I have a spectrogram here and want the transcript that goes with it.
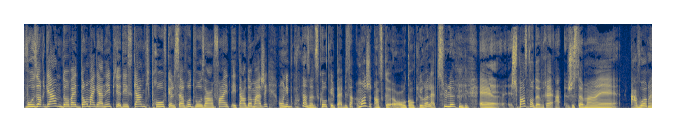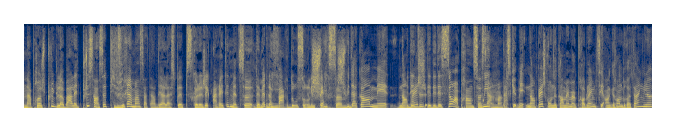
vos organes doivent être donc maganés, puis il y a des scans qui prouvent que le cerveau de vos enfants est, est endommagé. On est beaucoup dans un discours culpabilisant. Moi, je- en tout cas, on conclura là-dessus. Là. Euh, je pense qu'on devrait ah, justement euh, avoir une approche plus globale, être plus sensible, puis vraiment s'attarder à l'aspect psychologique. Arrêter de mettre ça, de mettre Oui. le fardeau sur les Je suis- personnes. Je suis d'accord, mais des, n'empêche. il y a des décisions à prendre Oui, socialement. parce que mais n'empêche qu'on a quand même un problème. Tu sais, en Grande-Bretagne, là,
